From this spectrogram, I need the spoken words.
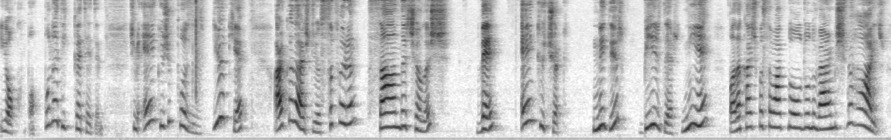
yok mu? Buna dikkat edin. Şimdi en küçük pozitif diyor ki arkadaş diyor sıfırın sağında çalış ve en küçük nedir? Birdir. Niye? Bana kaç basamaklı olduğunu vermiş mi? Hayır.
